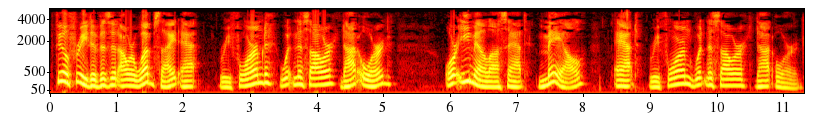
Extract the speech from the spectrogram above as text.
feel free to visit our website at reformedwitnesshour.org or email us at mail at reformedwitnesshour.org.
